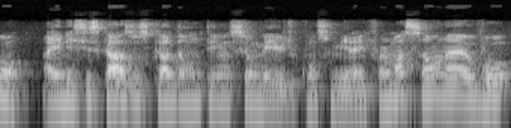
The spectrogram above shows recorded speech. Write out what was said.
Bom, aí nesses casos cada um tem o seu meio de consumir a informação, né? Eu vou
